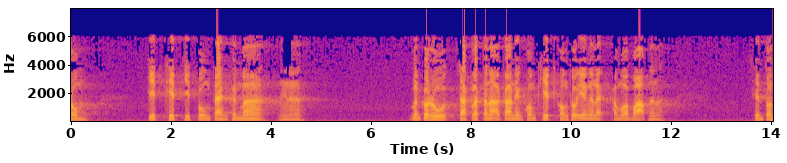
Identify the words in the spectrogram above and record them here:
รม จิตคิดจิตปรุงแต่งขึ้นมา นี่นะ มันก็รู้จากลักษณะอาการแห่งความคิดของตัวเองนั่นแหละคำว่าบาปนั่นนะเช่นตน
